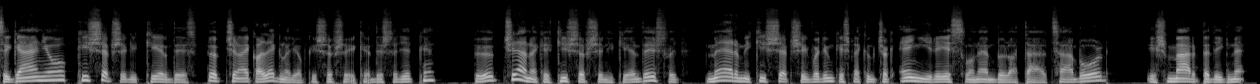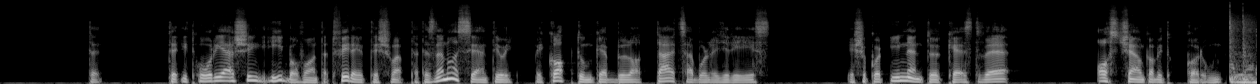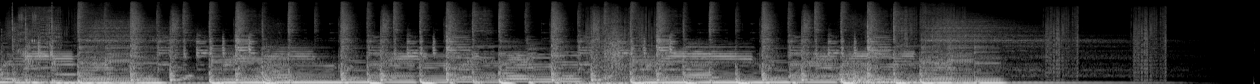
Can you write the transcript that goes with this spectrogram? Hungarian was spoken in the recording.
cigányok kisebbségi kérdést, ők csinálják a legnagyobb kisebbségi kérdést egyébként, ők csinálnak egy kisebbségi kérdést, hogy mert mi kisebbség vagyunk, és nekünk csak ennyi rész van ebből a tálcából, és már pedig ne... Te, te itt óriási hiba van, tehát félreértés van. Tehát ez nem azt jelenti, hogy mi kaptunk ebből a tálcából egy részt, és akkor innentől kezdve azt csinálunk, amit akarunk.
